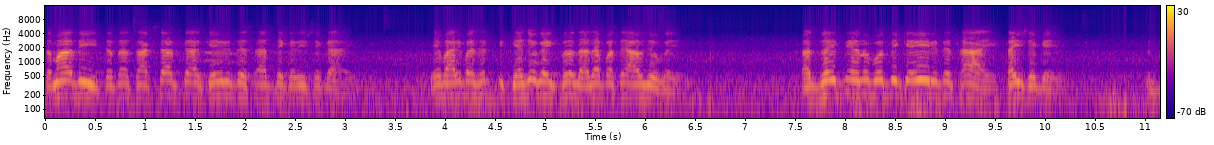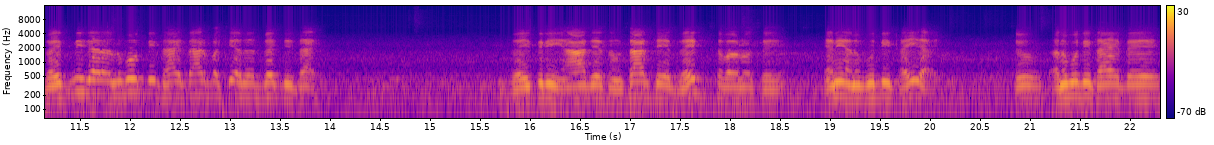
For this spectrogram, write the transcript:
સમાધિ તથા સાક્ષાત્કાર કેવી રીતે સાધ્ય કરી શકાય? એ મારી પાસે કહેજો કંઈક ફરો દાદા પાસે આવજો કઈ. અદ્વૈતની અનુભૂતિ કેવી રીતે થાય, થઈ શકે? દ્વૈતની જયારે અનુભૂતિ થાય, ત્યાર પછી અદ્વૈતની થાય. દ્વૈતની આ જે સંસાર છે દ્વૈત થવાનો છે, એની અનુભૂતિ થઈ જાય. શું? અનુભૂતિ થાય તે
